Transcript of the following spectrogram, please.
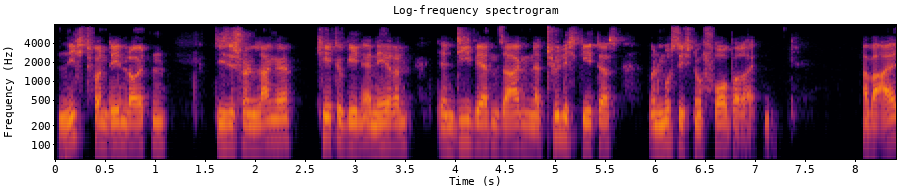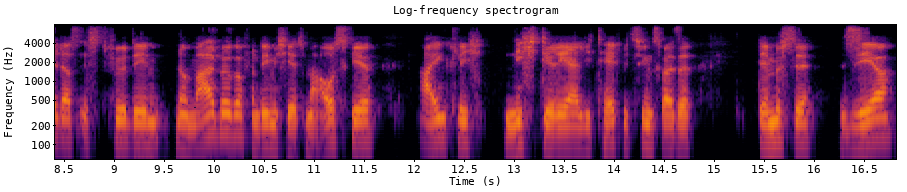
Nicht von den Leuten, die sich schon lange ketogen ernähren, denn die werden sagen, natürlich geht das, man muss sich nur vorbereiten. Aber all das ist für den Normalbürger, von dem ich jetzt mal ausgehe, eigentlich nicht die Realität, beziehungsweise der müsste sehr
